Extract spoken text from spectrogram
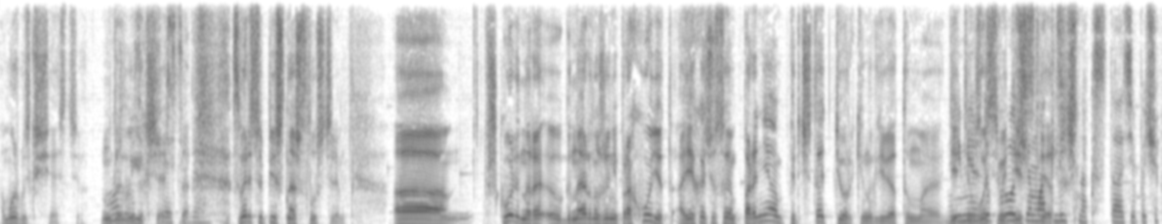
А может быть, к счастью. Ну, Может для быть, многих к счастье. да. да. Смотри, что пишут наши слушатели. А, в школе, наверное, уже не проходит, а я хочу своим парням перечитать Теркина к 9 мая. И, Детям между 8 и 10 прочим, лет. отлично, кстати. Почему?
